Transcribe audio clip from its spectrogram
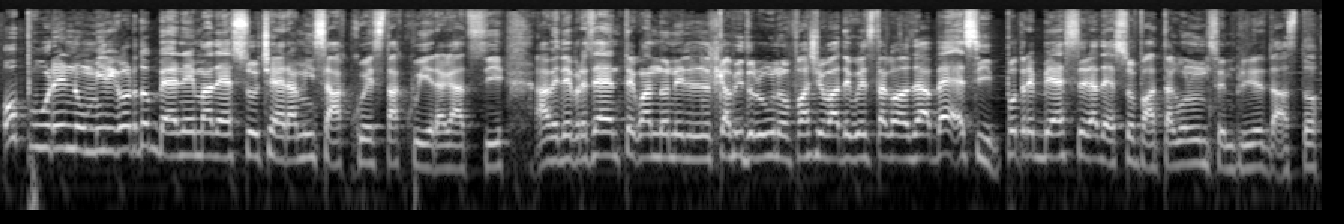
Oppure non mi ricordo bene Ma adesso c'era mi sa questa qui ragazzi. Avete presente quando nel capitolo 1 facevate questa cosa? Beh sì potrebbe essere adesso fatta con un semplice tasto.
